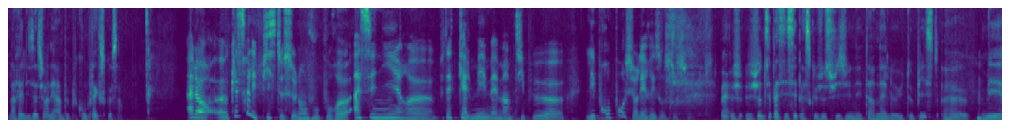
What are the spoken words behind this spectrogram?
la réalisation, elle est un peu plus complexe que ça. Alors, euh, quelles seraient les pistes selon vous pour euh, assainir, euh, peut-être calmer même un petit peu les propos sur les réseaux sociaux? Ben, je, ne sais pas si c'est parce que je suis une éternelle utopiste, mais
